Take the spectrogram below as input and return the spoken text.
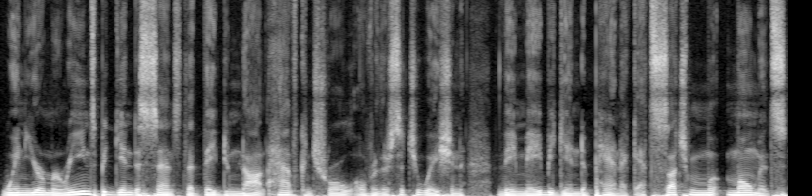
When your Marines begin to sense that they do not have control over their situation, they may begin to panic. At such m- moments,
